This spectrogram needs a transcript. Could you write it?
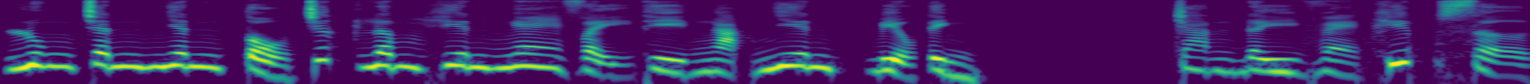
Lung chân nhân tổ chức Lâm Hiên nghe vậy thì ngạc nhiên biểu tình. tràn đầy vẻ khiếp sợ.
